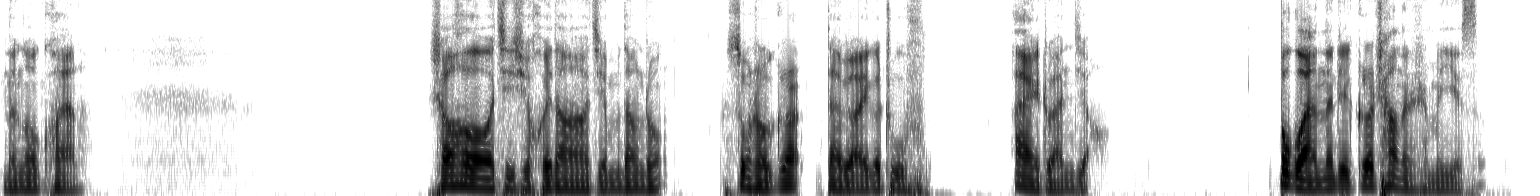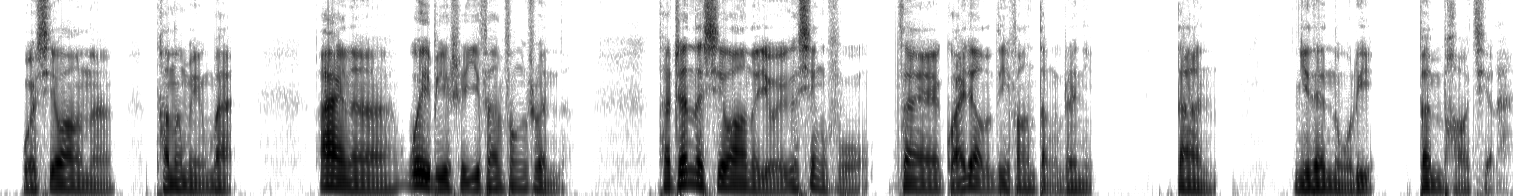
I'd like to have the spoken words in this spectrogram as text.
能够快乐。稍后继续回到节目当中，送首歌代表一个祝福，《爱转角》。不管呢这歌唱的是什么意思，我希望呢他能明白，爱呢未必是一帆风顺的，他真的希望呢有一个幸福在拐角的地方等着你，但你得努力奔跑起来。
